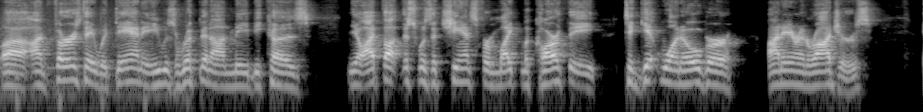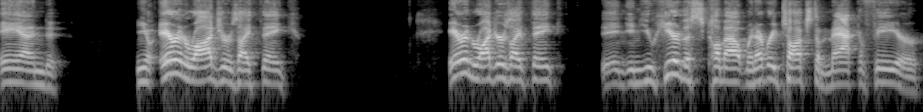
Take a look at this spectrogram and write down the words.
uh, on Thursday with Danny. He was ripping on me because, you know, I thought this was a chance for Mike McCarthy to get one over on Aaron Rodgers. And you know, Aaron Rodgers, I think, Aaron Rodgers, I think, and, and, you hear this come out whenever he talks to McAfee or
